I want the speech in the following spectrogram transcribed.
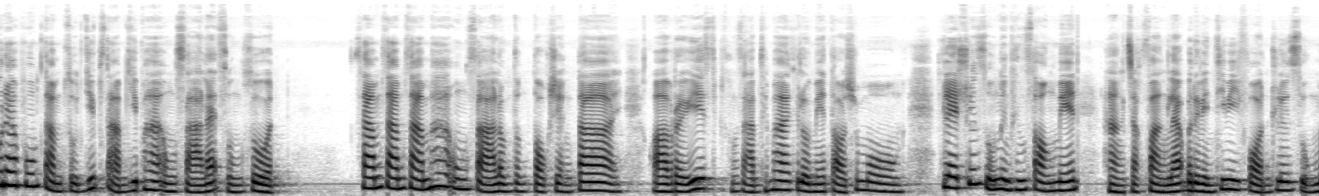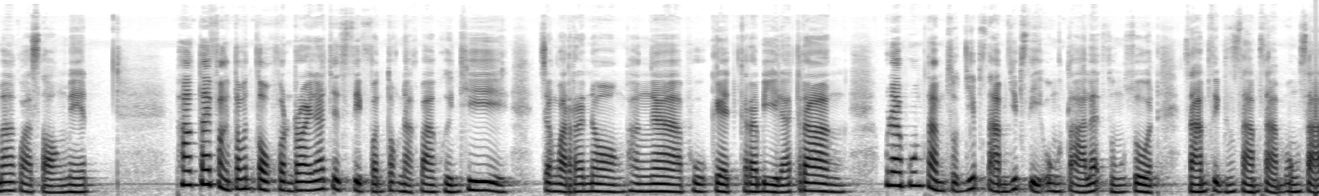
อุณหภูมิต่ำสุด 23-25 องศาและสูงสุด 33-35 องศาลมตะวันตกเฉียงใต้ ความเร็ว 20-35 กิโลเมตรต่อชั่วโมง ทะเลคลื่นสูง 1-2 เมตร ห่างจากฝั่งและบริเวณที่มีฝนคลื่นสูงมากกว่า 2 เมตร ภาคใต้ฝั่งตะวันตกฝนร้อยละ 70 ฝนตกหนักบางพื้นที่ จังหวัดระนอง พังงา ภูเก็ต กระบี่ และตรัง อุณหภูมิต่ำสุด 23-24 องศา และสูงสุด 30-33 องศา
